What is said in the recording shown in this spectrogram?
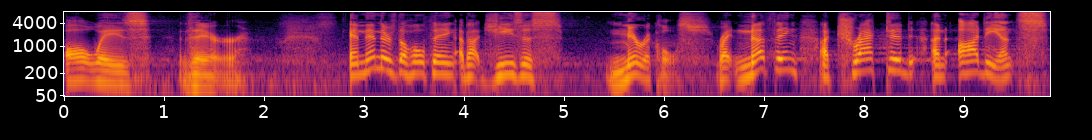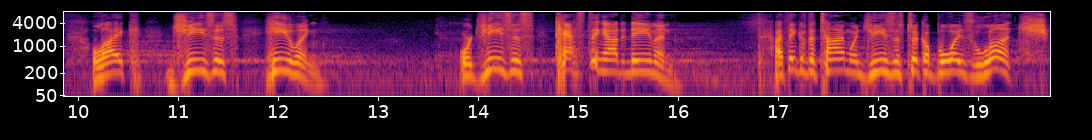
always there. And then there's the whole thing about Jesus' miracles, right? Nothing attracted an audience like Jesus healing or Jesus casting out a demon. I think of the time when Jesus took a boy's lunch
